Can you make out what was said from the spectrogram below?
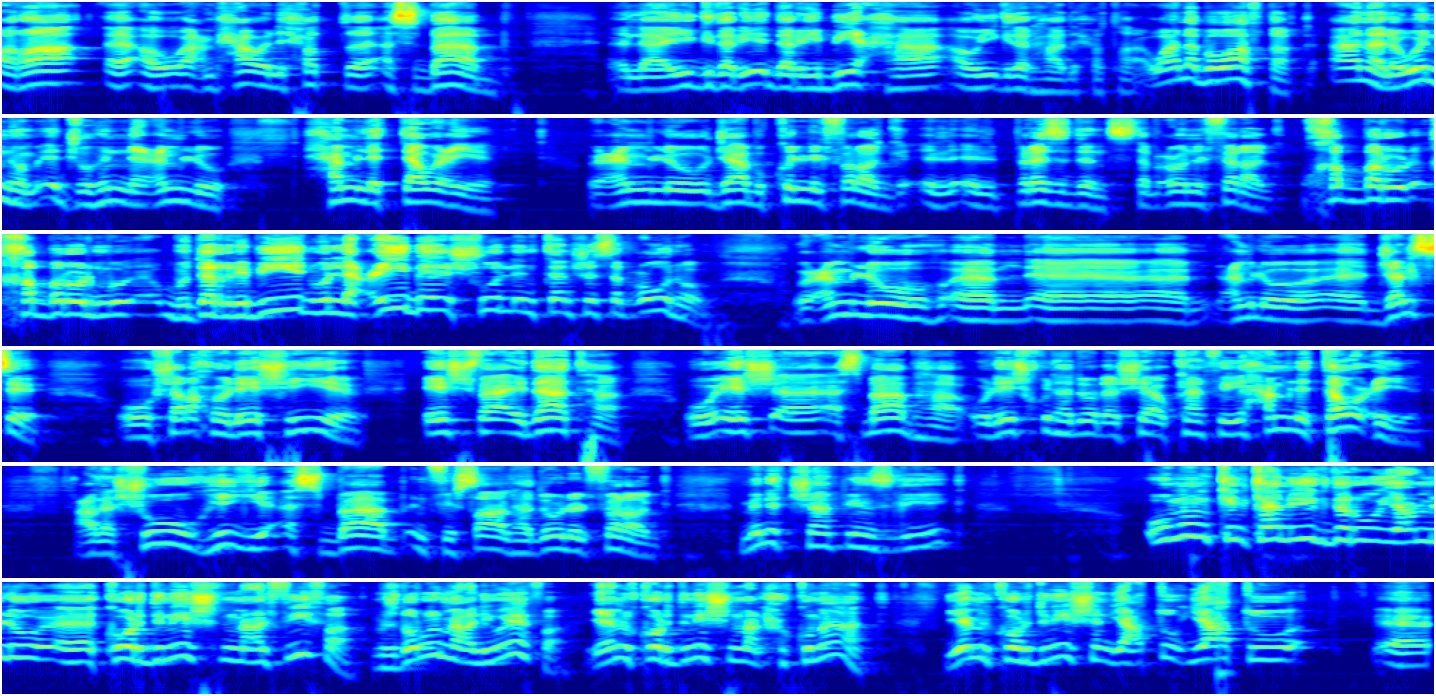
آراء أو عم بيحاول يحط أسباب لا يقدر يقدر يبيعها أو يقدر هذا يحطها. وأنا بوافقك أنا لو إنهم إجوا هن عملوا حملة توعية وعملوا جابوا كل الفرق ال presidents تبعون الفرق وخبروا خبروا المدربين واللعيبة شو ال intentions تبعونهم. وعملوا عملوا جلسة وشرحوا ليش هي إيش فائداتها وإيش أسبابها وليش كل هدول الأشياء. وكان في حملة توعية على شو هي أسباب انفصال هدول الفرق من ال Champions League وممكن كانوا يقدروا يعملوا coordination مع الفيفا. مش ضروري مع اليويفا. يعملوا coordination مع الحكومات. يعمل coordination يعطوا يعطوا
